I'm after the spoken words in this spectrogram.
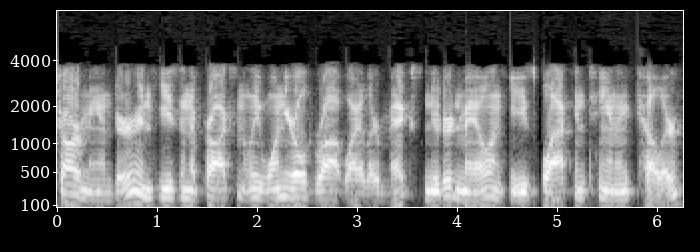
Charmander, and he's an approximately one-year-old Rottweiler mix, neutered male, and he's black and tan in color.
